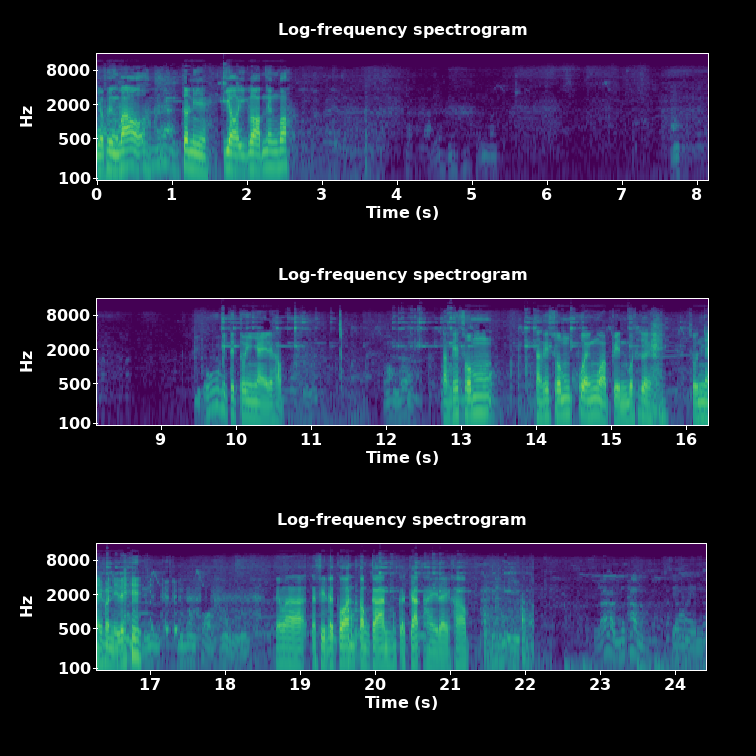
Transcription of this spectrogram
อย่าเพึ่งเว้า ตัวนี้เกี่ยวอีกรอบหนึงบ่โอ้มีแต่ตัวใหญ่ๆเลยครับสองเด้อตั้งแต่สมตั้งแต่สมขั้วยงัวเป็นบ่เทื่อยส่วนใหญ่พันนี้ได้ดึงดึงมันข้อให้อยู่แต่ว่าเกษตรกรต้องการกระจัดให้ได้ครับ ดึงอีกแล้วมึงทำเสียงใหม่นี่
